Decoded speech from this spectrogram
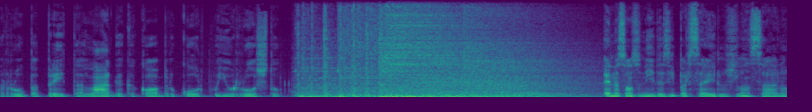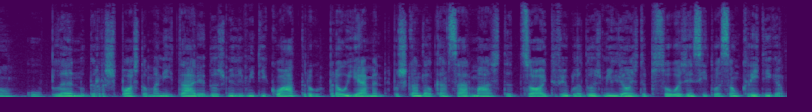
roupa preta larga que cobre o corpo e o rosto. As Nações Unidas e parceiros lançaram o Plano de Resposta Humanitária 2024 para o Iêmen, buscando alcançar mais de 18,2 milhões de pessoas em situação crítica.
